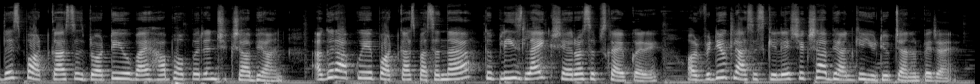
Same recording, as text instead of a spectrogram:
This podcast is brought you by Hubhopper and Shiksha Abhiyan अगर आपको ये पॉडकास्ट पसंद आया तो प्लीज़ लाइक शेयर और सब्सक्राइब करें। और वीडियो क्लासेस के लिए शिक्षा अभियान के यूट्यूब चैनल पर जाएँ।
